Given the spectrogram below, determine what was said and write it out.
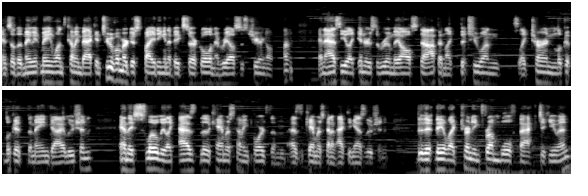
and so the main main one's coming back, and two of them are just fighting in a big circle, and everybody else is cheering on. And as he like enters the room, they all stop, and like the two ones like turn, look at look at the main guy, Lucian, and they slowly like as the camera's coming towards them, as the camera's kind of acting as Lucian, they, they like turning from wolf back to human,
